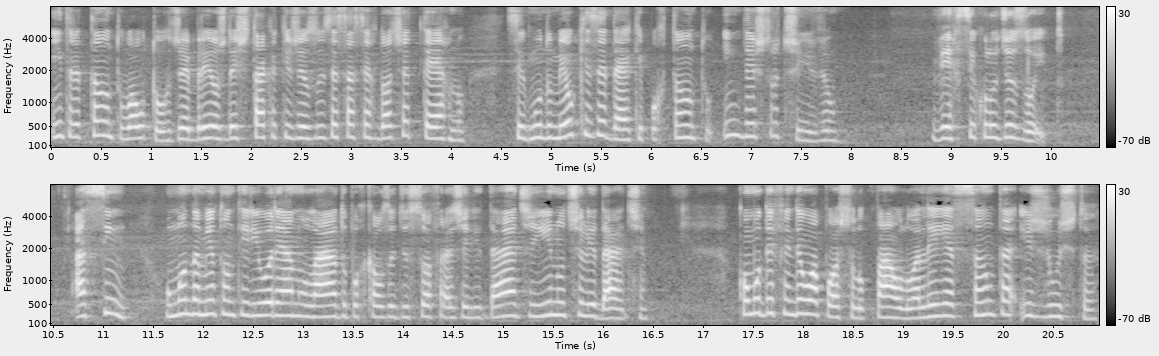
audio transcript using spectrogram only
Entretanto, o autor de Hebreus destaca que Jesus é sacerdote eterno, segundo Melquisedeque, portanto, indestrutível. Versículo 18. Assim, o mandamento anterior é anulado por causa de sua fragilidade e inutilidade. Como defendeu o apóstolo Paulo, a lei é santa e justa,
